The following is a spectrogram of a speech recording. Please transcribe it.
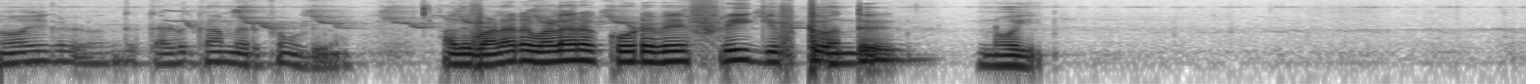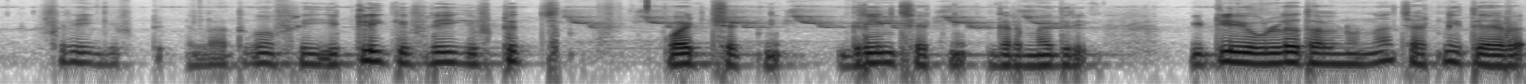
நோய்கள் வந்து தடுக்காமல் இருக்க முடியும். அது வளர வளர கூடவே ஃப்ரீ கிஃப்ட் வந்து நோய். ஃப்ரீ கிஃப்ட் எல்லாத்துக்கும் ஃப்ரீ இட்லிக்கு free gift white chutney green சட்னிங்கிற மாதிரி. இட்லியை உள்ளே தள்ளணுன்னா சட்னி தேவை.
